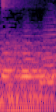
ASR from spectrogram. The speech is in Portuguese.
Música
